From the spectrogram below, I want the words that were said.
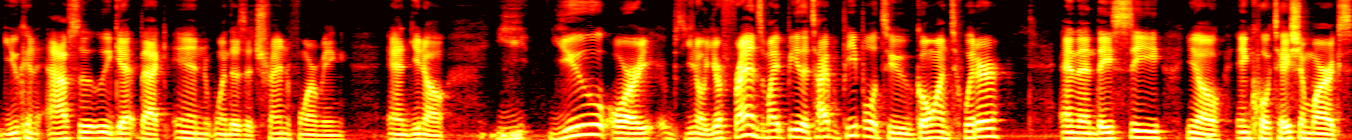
You can absolutely get back in when there's a trend forming and you know y- you or you know your friends might be the type of people to go on Twitter and then they see, you know, in quotation marks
